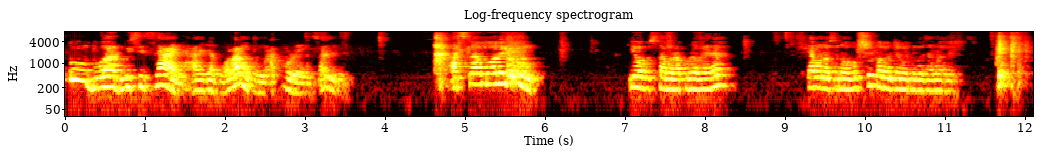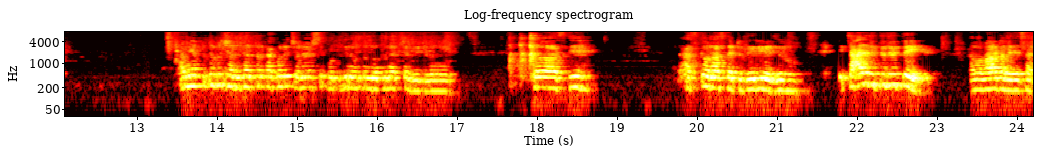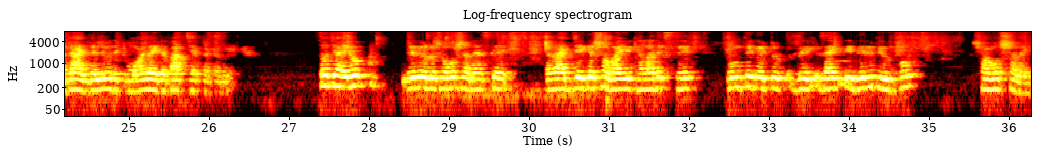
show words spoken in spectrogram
এত ধোয়া ধুইছি চাই, আর এটা বলার মতো না পড়ে গেছে আসসালামু আলাইকুম। কি অবস্থা আমার আপুরা ভাইরা কেমন আছেন? অবশ্যই কমেন্টের মাধ্যমে জানাবেন। আমি আপনাদের সাথে ডাক্তার কাকলে চলে আসছি প্রতিদিনের মতো নতুন একটা ভিডিও নিয়ে। তো আজকে, আজকেও নাস্তা একটু দেরি হয়ে যাব। এই চাল দিতে দিতে আমার বারোটা বেজে স্যার ডাল মধ্যে একটু ময়লা এটা বাচ্চা একটা কারণে তো যাই হোক দেরি হলো সমস্যা নেই। আজকে রাত জেগে সবাই খেলা দেখছে। ঘুম থেকে একটু যাই দেরিতে উঠবো। সমস্যা নেই।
